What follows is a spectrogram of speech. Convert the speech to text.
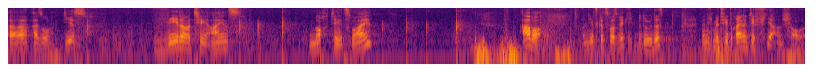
Äh, also die ist weder T1 noch T2. Aber, und jetzt gibt es was wirklich Blödes, wenn ich mir T3 und T4 anschaue,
